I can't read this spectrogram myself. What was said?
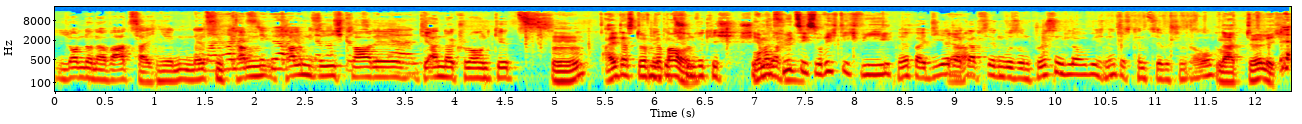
Londoner Wahrzeichen. Hier Nelson Callum, sehe ich gerade, die Underground gibt's. All das dürfen Da wir gibt's bauen. schon wirklich ja, man Sachen. fühlt sich so richtig wie. Ne, bei dir, Ja. da gab es irgendwo so ein Brisson, glaube ich. Ne? Das kennst du ja bestimmt auch. Natürlich.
